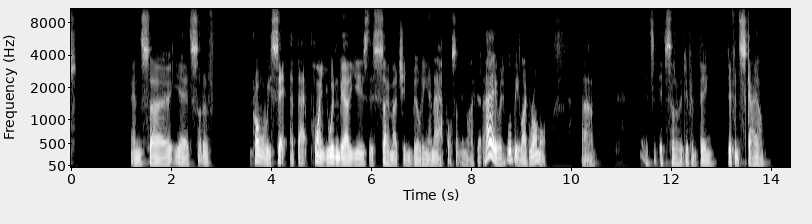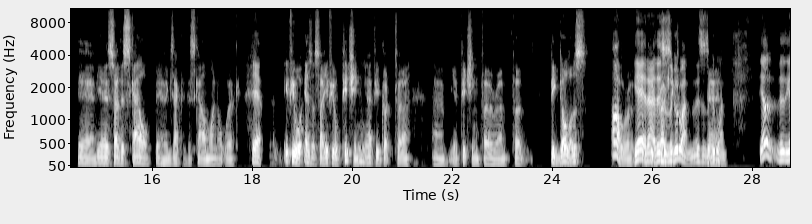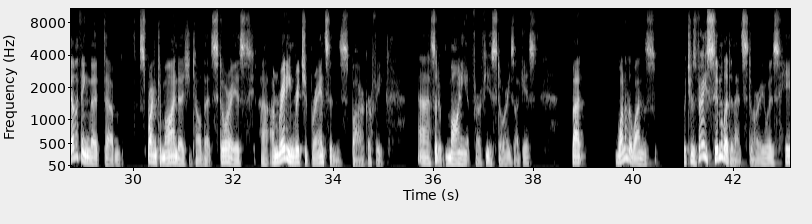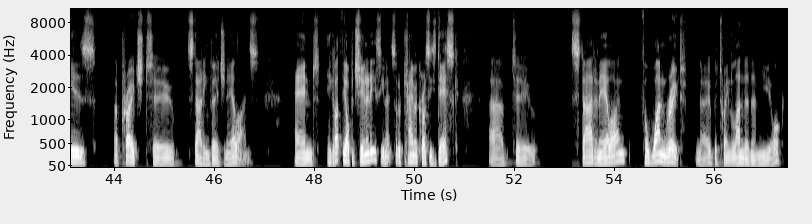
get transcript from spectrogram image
and so yeah, it's sort of probably set at that point. You wouldn't be able to use this so much in building an app or something like that. Hey, we'll be like Rommel. Uh, it's it's sort of a different thing, different scale. Yeah, yeah. So the scale, yeah, exactly. The scale might not work. Yeah. If you're, as I say, if you're pitching, you know, if you've got, uh, uh, you know, pitching for um, for big dollars. Oh, a- yeah, no, this is a good one. This is a good one. The other the, the other thing that um, sprung to mind as you told that story is uh, I'm reading Richard Branson's biography, uh, sort of mining it for a few stories, I guess. But one of the ones which was very similar to that story was his approach to starting Virgin Airlines. And he got the opportunities, you know, it sort of came across his desk uh, to start an airline for one route, you know, between London and New York.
